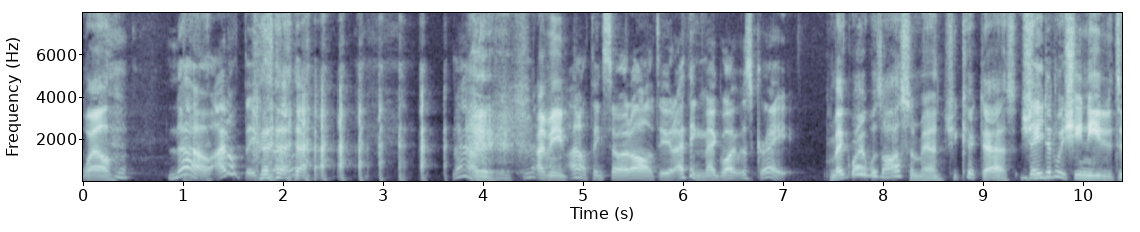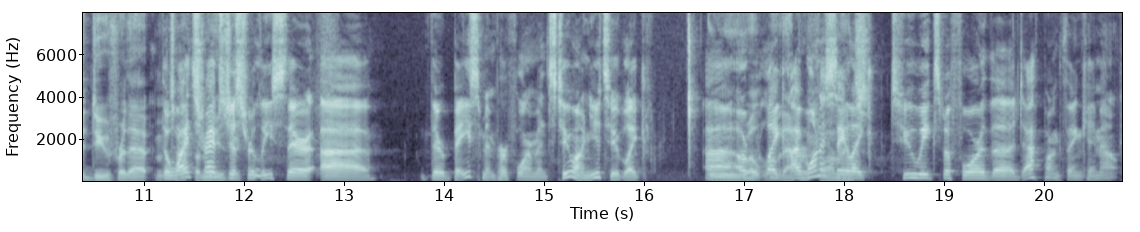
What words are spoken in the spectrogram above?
well, no, I don't think so. no, I mean, I don't think so at all, dude. I think Meg White was great. Meg White was awesome, man. She kicked ass. She They- did what she needed to do for that. The White Stripes just released their uh their basement performance too on YouTube. Like, uh, Ooh, or, like I want to say like two weeks before the Daft Punk thing came out.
